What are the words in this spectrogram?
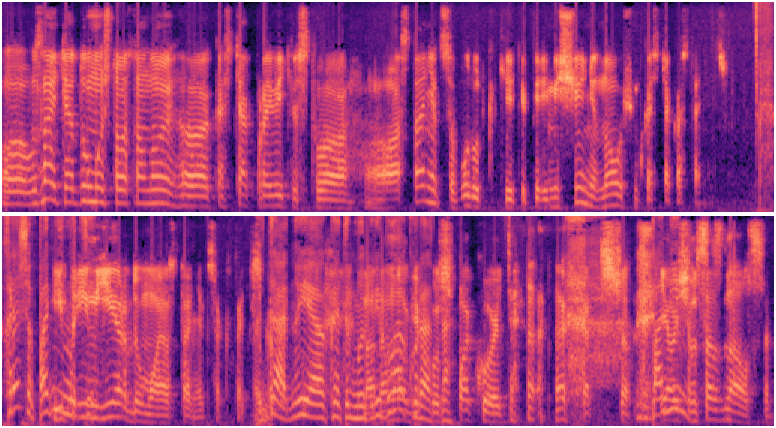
Э, вы знаете, я думаю, что основной э, костяк правительства э, останется, будут какие-то перемещения, но, в общем, костяк останется. Хорошо, помимо... И премьер, думаю, останется, кстати. Сказать. Да, ну я к этому Надо гребла аккуратно. успокоить. Хорошо. Помимо... Я, в общем, сознался.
